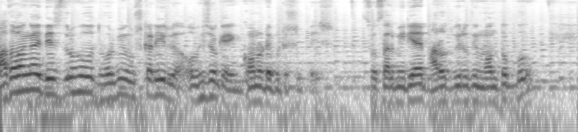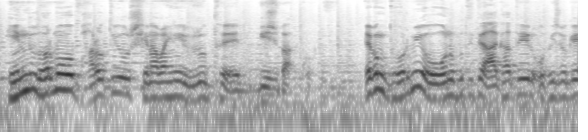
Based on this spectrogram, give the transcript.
মাথাভাঙ্গায় দেশদ্রোহ, ধর্মীয় উস্কানির অভিযোগে গণডেপুটেশন পেশ। সোশ্যাল মিডিয়ায় ভারত বিরোধী মন্তব্য, হিন্দু ধর্ম ও ভারতীয় সেনাবাহিনীর বিরুদ্ধে বিষ বাক্য। এবং ধর্মীয় অনুভূতিতে আঘাতের অভিযোগে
